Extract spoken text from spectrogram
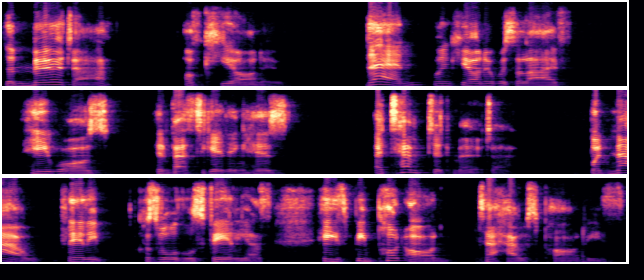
the murder of Keanu. Then, when Keanu was alive, he was investigating his attempted murder. But now, clearly, because of all those failures, he's been put on to house parties.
